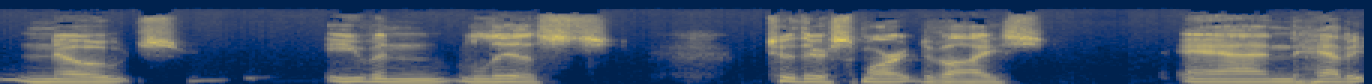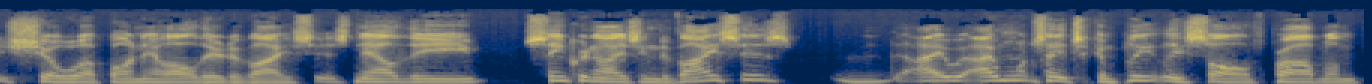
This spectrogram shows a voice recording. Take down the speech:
notes, even lists to their smart device and have it show up on all their devices. Now, the synchronizing devices, I, I won't say it's a completely solved problem,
